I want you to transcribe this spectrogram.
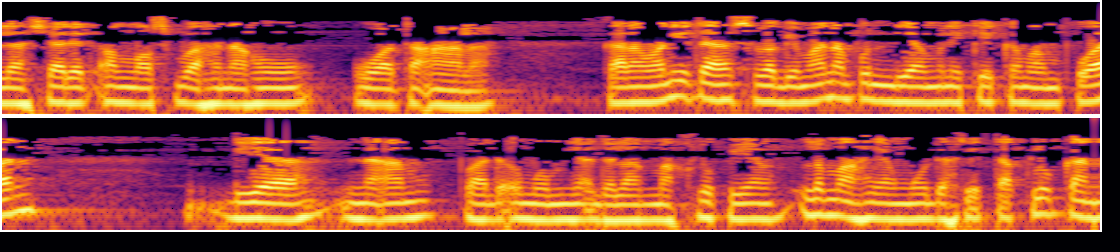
adalah syariat Allah Subhanahu wa taala. Karena wanita sebagaimanapun dia memiliki kemampuan dia naam pada umumnya adalah makhluk yang lemah yang mudah ditaklukkan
